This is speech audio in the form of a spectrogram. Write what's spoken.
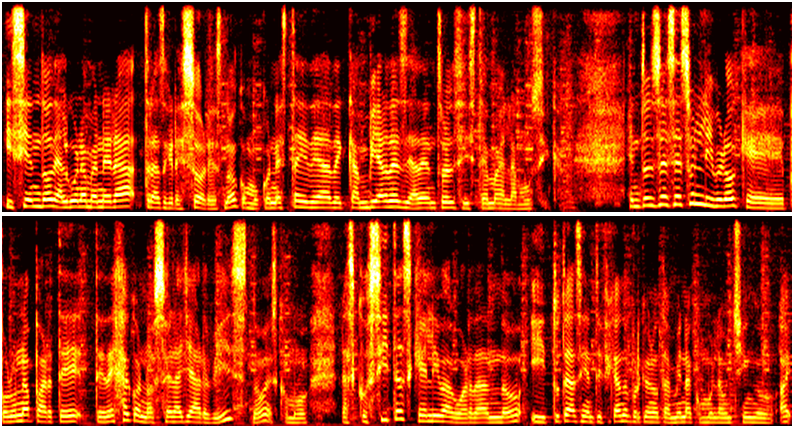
y siendo de alguna manera transgresores, ¿no? Como con esta idea de cambiar desde adentro el sistema de la música. Entonces es un libro que por una parte te deja conocer a Jarvis, ¿no? Es como las cositas que él iba guardando y tú te vas identificando porque uno también acumula un chingo. Ay,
